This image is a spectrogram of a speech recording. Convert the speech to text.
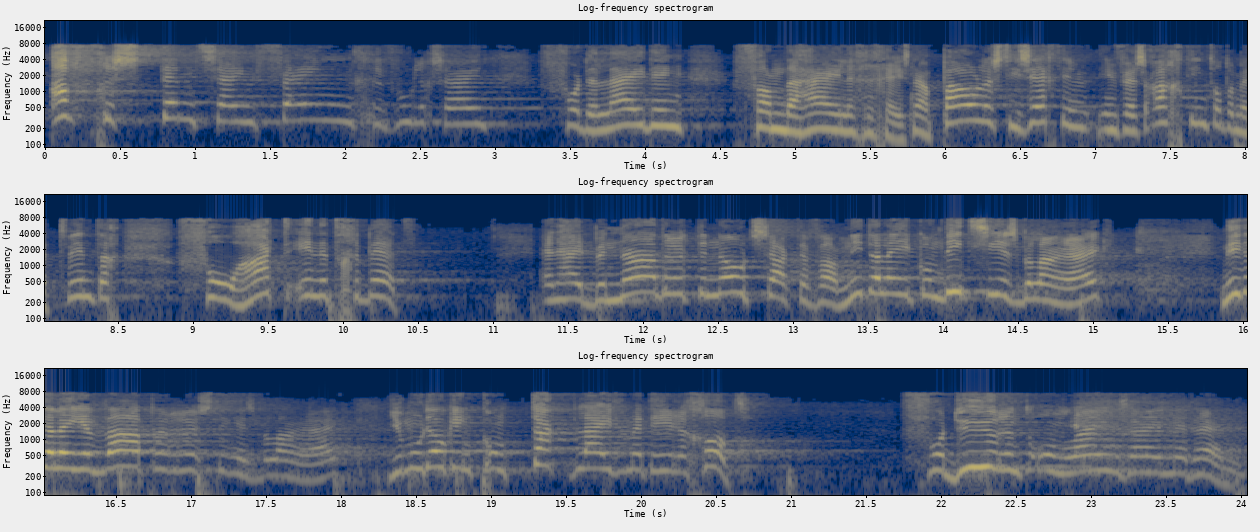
Afgestemd zijn, fijn, gevoelig zijn voor de leiding van de Heilige Geest. Nou, Paulus die zegt in, in vers 18 tot en met 20, volhard in het gebed. En hij benadrukt de noodzaak ervan. Niet alleen je conditie is belangrijk, niet alleen je wapenrusting is belangrijk, je moet ook in contact blijven met de Heere God. Voortdurend online zijn met Hem.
